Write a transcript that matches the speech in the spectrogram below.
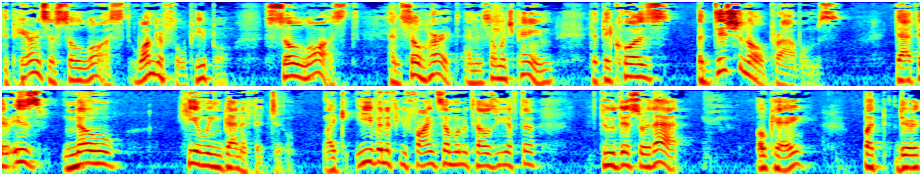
the parents are so lost, wonderful people, so lost and so hurt and in so much pain that they cause additional problems that there is no healing benefit to. Like even if you find someone who tells you you have to do this or that, okay, but there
